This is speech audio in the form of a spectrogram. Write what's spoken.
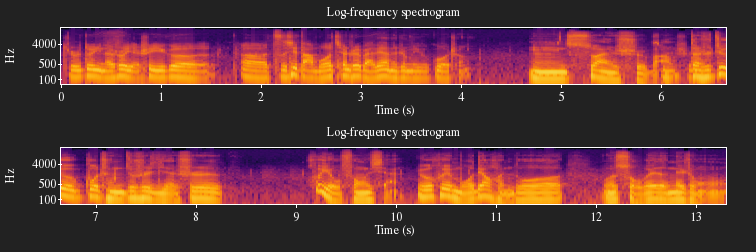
就是对你来说也是一个呃仔细打磨、千锤百炼的这么一个过程。嗯，算是吧。算是但是这个过程就是也是会有风险，因为会磨掉很多我们所谓的那种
